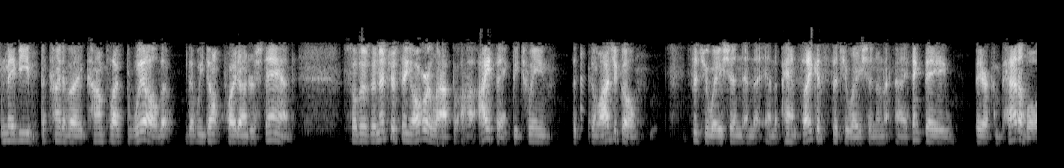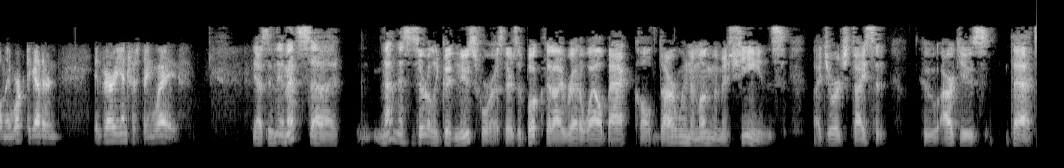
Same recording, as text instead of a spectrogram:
and maybe a kind of a complex will that, that we don't quite understand. So there's an interesting overlap, uh, I think, between the technological situation and the and the panpsychic situation, and I think they they are compatible and they work together in, in very interesting ways. Yes, and, and that's uh, not necessarily good news for us. There's a book that I read a while back called Darwin Among the Machines by George Dyson, who argues that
